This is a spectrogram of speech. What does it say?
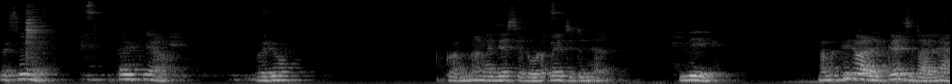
പക്ഷേ കഴിക്കാം? ഒരു കുറഞ്ഞ ജസ്റ്റ് കൂടെ കഴിച്ചിട്ട് ഞാൻ ഇല്ലേ? നമ്മൾ തിരുവാതിരക്ക് കഴിച്ചിട്ടാ അല്ലേ?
